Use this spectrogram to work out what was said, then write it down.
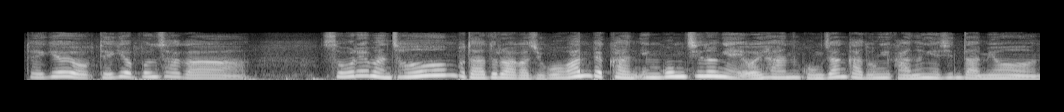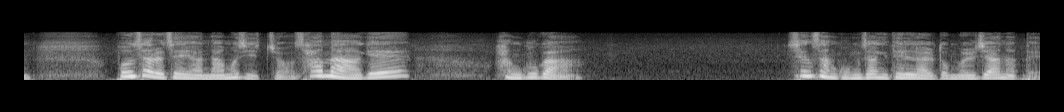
대기업 대기업 본사가 서울에만 전부 다 들어와가지고 완벽한 인공지능에 의한 공장 가동이 가능해진다면 본사를 제외한 나머지 있죠. 사막에 항구가 생산 공장이 될 날도 멀지 않았대요.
